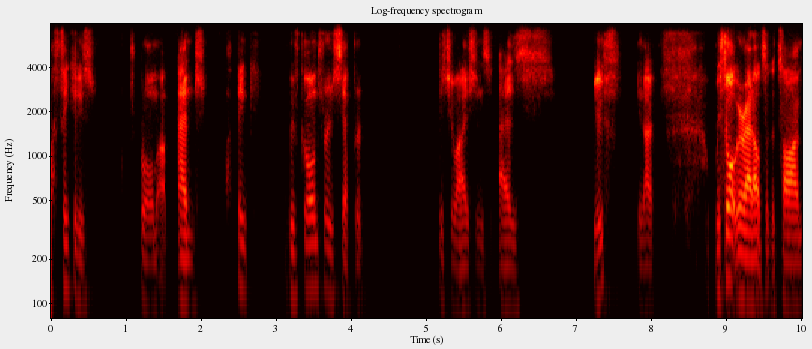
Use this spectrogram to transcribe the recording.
I think it is trauma. And I think we've gone through separate situations as youth. You know, we thought we were adults at the time.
